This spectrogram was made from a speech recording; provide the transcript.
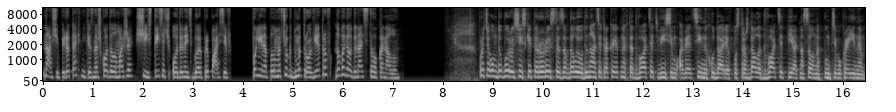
наші піротехніки знешкодили майже 6 тисяч одиниць боєприпасів. Поліна Пилимачук, Дмитро Вєтров. Новини 11 каналу. Протягом доби російські терористи завдали 11 ракетних та 28 авіаційних ударів. Постраждали 25 населених пунктів України.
